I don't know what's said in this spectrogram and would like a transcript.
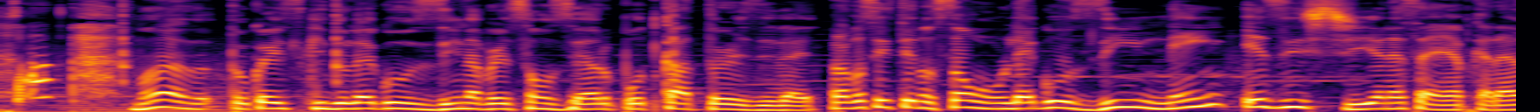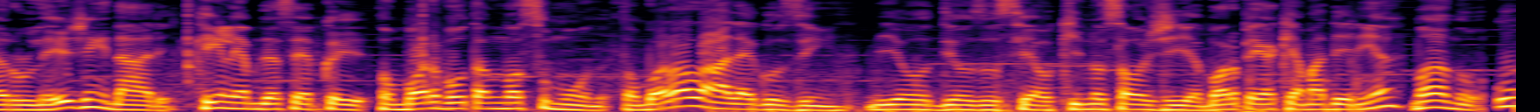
Mano, tô com a skin do Legozinho na versão 0.14, velho. Pra vocês terem noção, o Legozinho nem existia nessa época, era o Legendary. Quem lembra dessa época aí? Então bora voltar no nosso mundo. Então bora lá, Legozinho. Meu Deus do céu, que nostalgia. Bora pegar aqui a madeirinha. Mano, o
